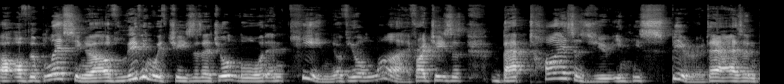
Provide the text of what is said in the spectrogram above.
uh, of the blessing of living with Jesus as your Lord and King of your life, right? Jesus baptizes you in His Spirit as an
